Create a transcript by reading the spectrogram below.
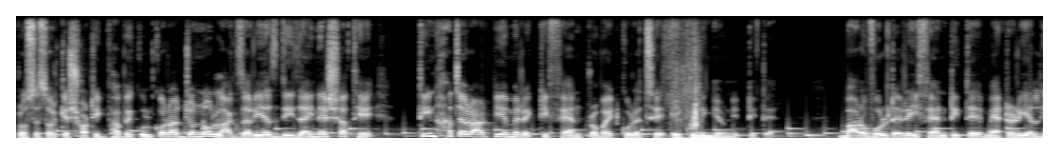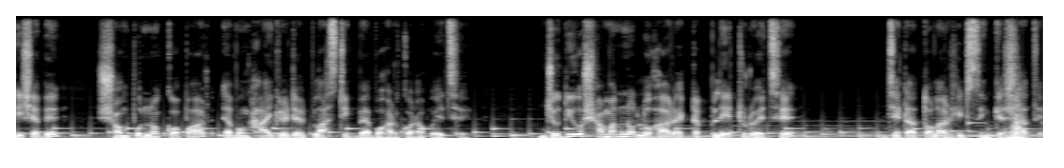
প্রসেসরকে সঠিকভাবে কুল করার জন্য লাক্সারিয়াস ডিজাইনের সাথে তিন হাজার আরপিএমের একটি ফ্যান প্রোভাইড করেছে এই কুলিং ইউনিটটিতে বারো ভোল্টের এই ফ্যানটিতে ম্যাটেরিয়াল হিসেবে সম্পূর্ণ কপার এবং হাই গ্রেডের প্লাস্টিক ব্যবহার করা হয়েছে। যদিও সামান্য লোহার একটা প্লেট রয়েছে, যেটা তলার হিটসিঙ্কের সাথে।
